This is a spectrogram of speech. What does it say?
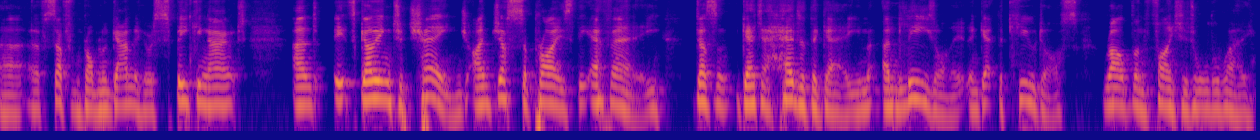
uh, suffering problem gambling, who are speaking out, and it's going to change. I'm just surprised the FA doesn't get ahead of the game and lead on it and get the kudos rather than fight it all the way.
